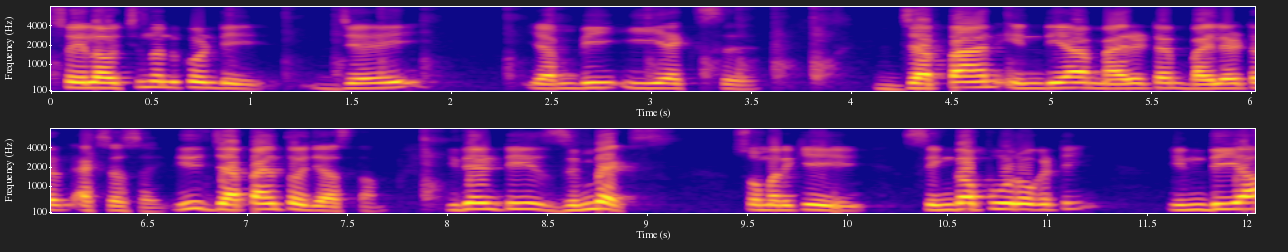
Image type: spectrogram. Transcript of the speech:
సో ఇలా వచ్చిందనుకోండి J MBEX Japan India maritime bilateral exercise. ఇది జపాన్తో చేస్తాం. ఇదేంటి? జిమ్మెక్స్ సో మనకి సింగపూర్ ఒకటి India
